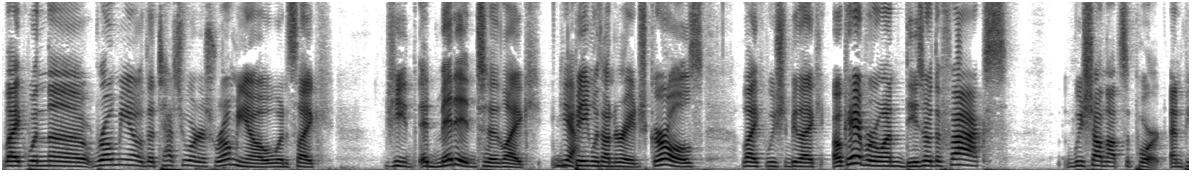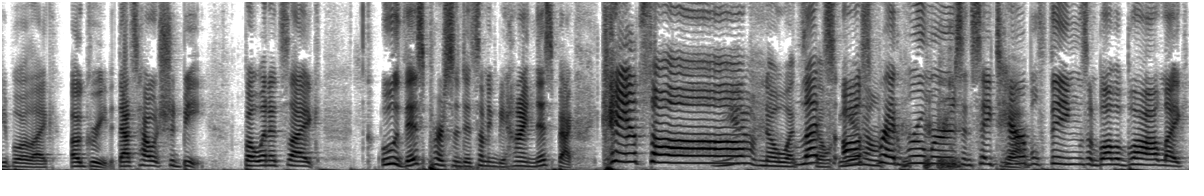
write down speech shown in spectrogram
like when the romeo the tattoo artist romeo was like he admitted to like Yeah. being with underage girls like we should be like okay everyone these are the facts. We shall not support. And people are like agreed. That's how it should be. But when it's like ooh this person did something behind this back cancel You don't know what's let's going- you all don't- spread rumors and say terrible things and blah blah blah like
